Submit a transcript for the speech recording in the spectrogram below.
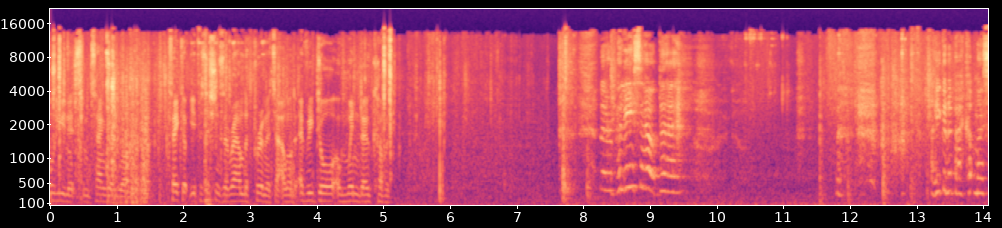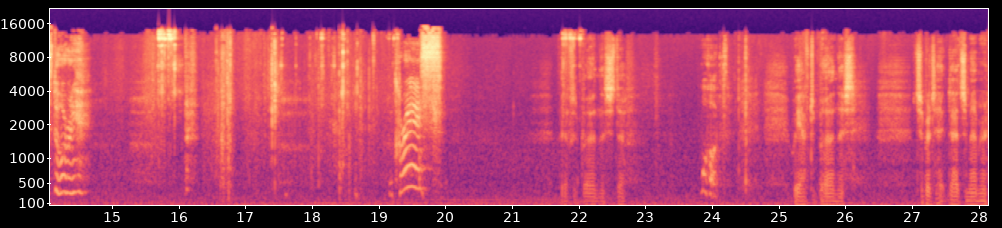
All units from Tango 1. Take up your positions around the perimeter. I want every door and window covered. There are police out there. Are you gonna back up my story? Chris! We have to burn this stuff. What? We have to burn this to protect Dad's memory.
